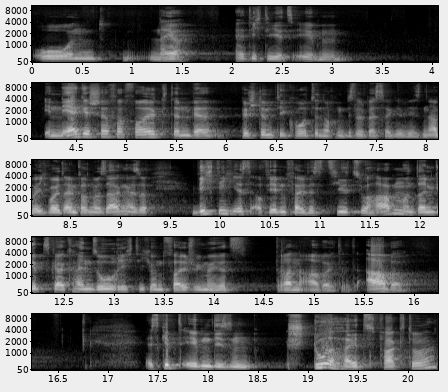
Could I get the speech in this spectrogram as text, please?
Und naja, hätte ich die jetzt eben energischer verfolgt, dann wäre bestimmt die Quote noch ein bisschen besser gewesen. Aber ich wollte einfach nur sagen, also wichtig ist auf jeden Fall das Ziel zu haben und dann gibt es gar keinen so richtig und falsch, wie man jetzt dran arbeitet. Aber es gibt eben diesen Sturheitsfaktor,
